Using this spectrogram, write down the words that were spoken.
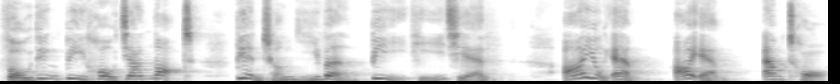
否定 be 后加 not，变成疑问 be 提前。I 用 am，I am，I'm tall。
